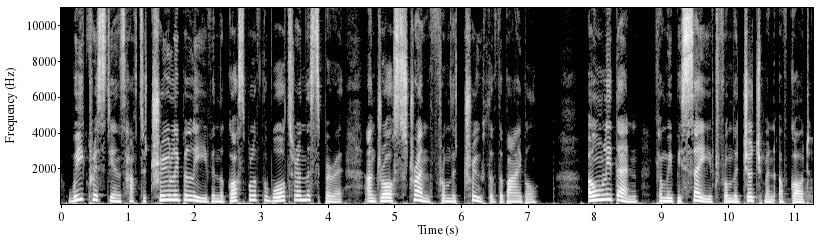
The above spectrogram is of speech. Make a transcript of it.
We Christians have to truly believe in the gospel of the water and the Spirit and draw strength from the truth of the Bible. Only then can we be saved from the judgment of God.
